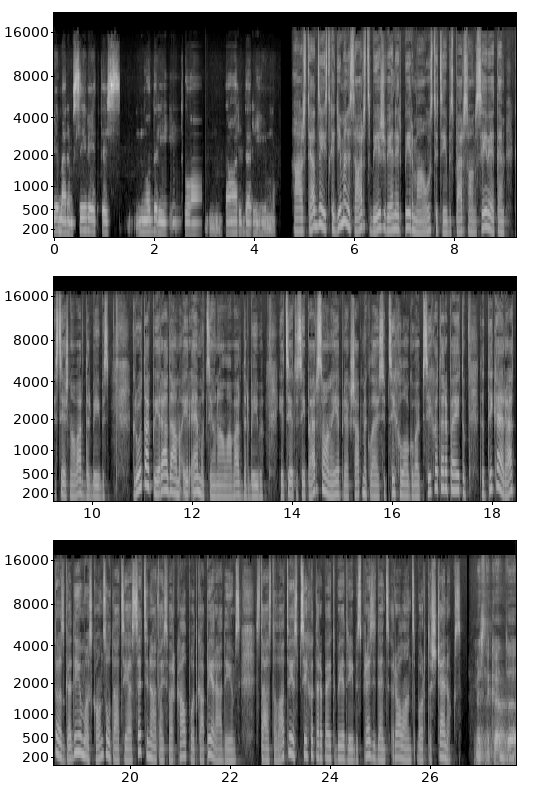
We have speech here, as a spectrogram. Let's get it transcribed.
piemēram, sievietes nodarīto pāri Ārsti atzīst, ka ģimenes ārsts bieži vien ir pirmā uzticības persona sievietēm, kas cieš no vardarbības. Grūtāk pierādāma ir emocionālā vardarbība. Ja cietusī persona iepriekš apmeklējusi psihologu vai psihoterapeitu, tad tikai retos gadījumos konsultācijās secinātais var kalpot kā pierādījums, stāsta Latvijas psihoterapeitu biedrības prezidents Rolands Bortas Čenoks. Mēs nekad eh,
